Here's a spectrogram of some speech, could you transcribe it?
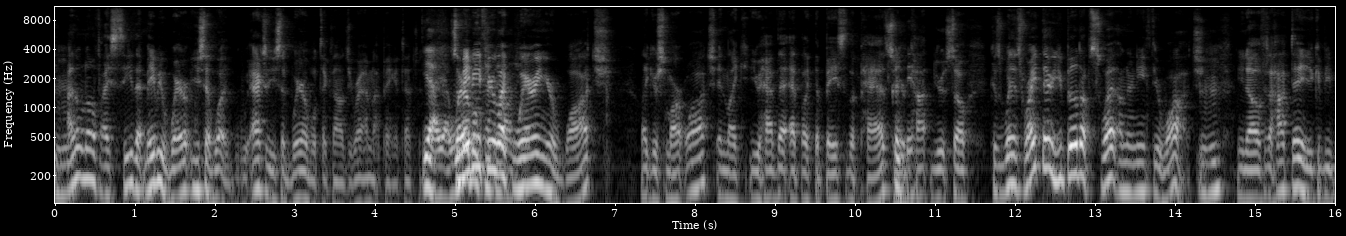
Mm-hmm. I don't know if I see that. Maybe wear. You said what? Actually, you said wearable technology, right? I'm not paying attention. Yeah, yeah. So maybe if you're like wearing your watch, like your smartwatch, and like you have that at like the base of the pad, so Could you're, con- you're so because when it's right there, you build up sweat underneath your watch. Mm-hmm. You know, if it's a hot day, you could be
